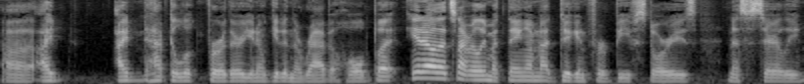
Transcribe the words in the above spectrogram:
Uh, I I'd have to look further, you know, get in the rabbit hole. But you know, that's not really my thing. I'm not digging for beef stories necessarily.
